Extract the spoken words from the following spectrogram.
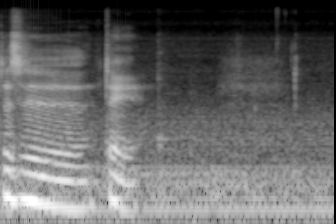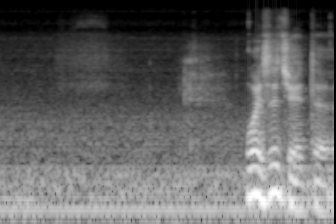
就是对，我也是觉得。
